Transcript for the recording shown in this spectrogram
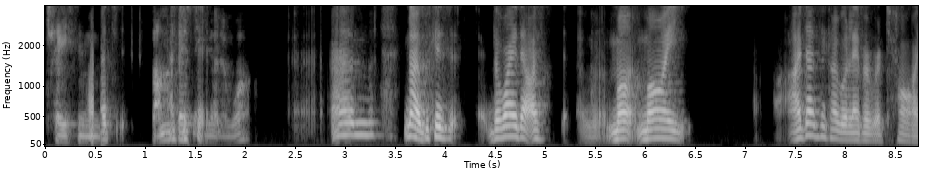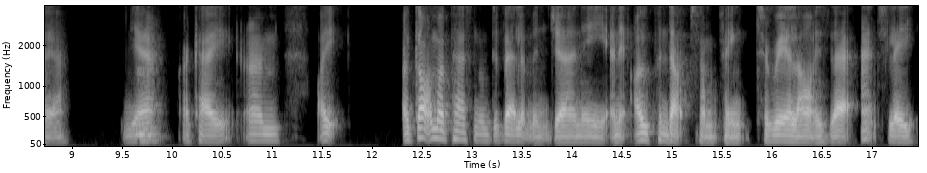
chasing I, something? I, just, I don't know what. Um, no, because the way that I my my I don't think I will ever retire. Yeah. Mm. Okay. Um, I I got on my personal development journey and it opened up something to realize that actually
